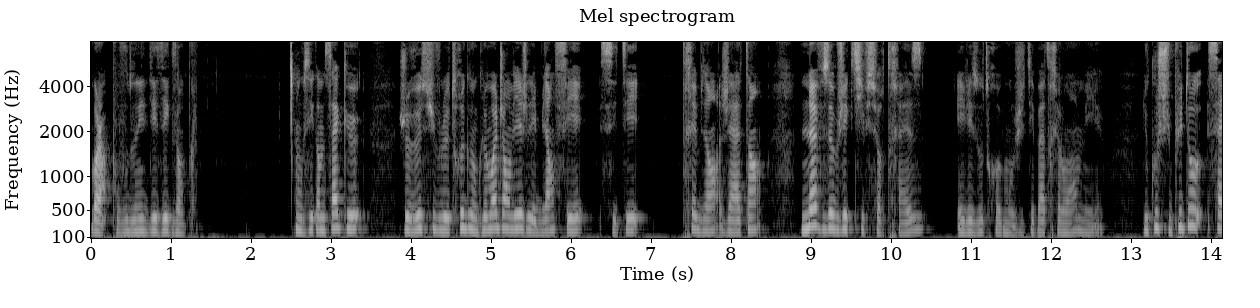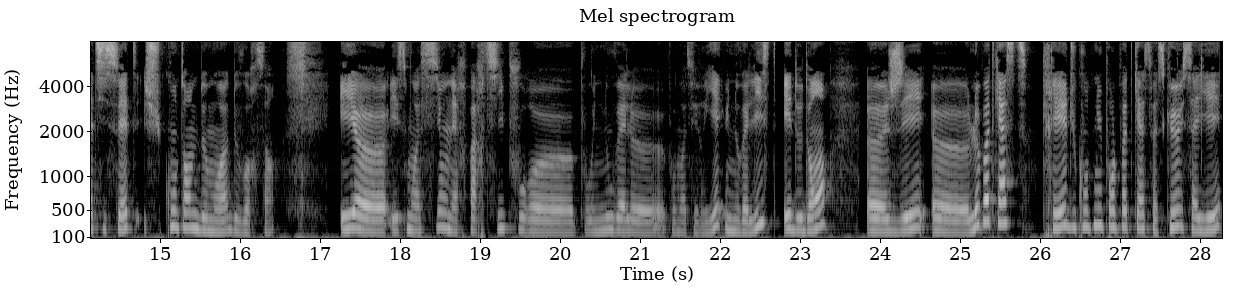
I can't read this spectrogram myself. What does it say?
voilà, pour vous donner des exemples. Donc c'est comme ça que je veux suivre le truc. Donc le mois de janvier, je l'ai bien fait. C'était très bien. J'ai atteint 9 objectifs sur 13. Et les autres, bon, j'étais pas très loin, mais du coup, je suis plutôt satisfaite. Je suis contente de moi de voir ça. Et, euh, ce mois-ci, on est reparti pour, euh, pour une nouvelle, euh, pour le mois de février, une nouvelle liste. Et dedans, j'ai le podcast, créer du contenu pour le podcast parce que ça y est,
